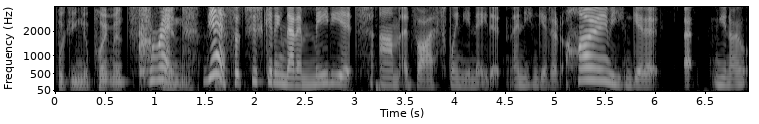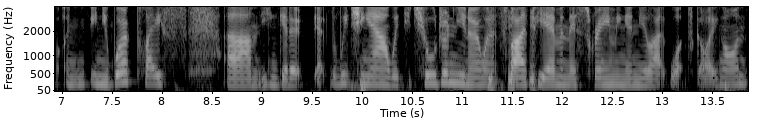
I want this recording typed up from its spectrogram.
booking appointments. Correct. in. Yeah, so it's just getting that immediate um, advice when you need it, and you can get it at home, you can get it at, you know, in, in your workplace. Um, you can get it at the witching hour with your children, you know, when it's 5 p.m. and they're screaming and you're like, what's going on?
